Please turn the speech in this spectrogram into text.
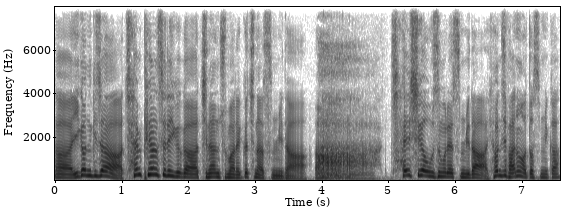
아, 이건 기자, 챔피언스 리그가 지난 주말에 끝이 났습니다. 아, 첼시가 우승을 했습니다. 현지 반응 어떻습니까?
